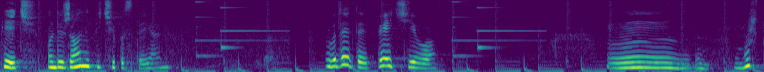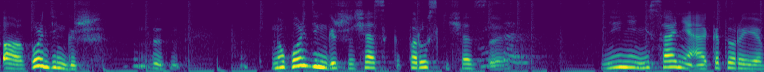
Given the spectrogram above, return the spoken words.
Печь. Он лежал на печи постоянно. Вот это, печь его. Может, а, Гордингыш. Ну, Гордингыш сейчас по-русски сейчас... Не-не, не Саня, а которые...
